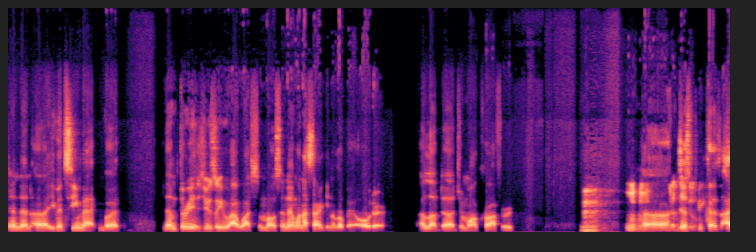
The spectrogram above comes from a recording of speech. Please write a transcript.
And then uh even T Mac, but them three is usually who I watch the most. And then when I started getting a little bit older, I loved uh, Jamal Crawford. Mm-hmm. Uh, just good. because I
